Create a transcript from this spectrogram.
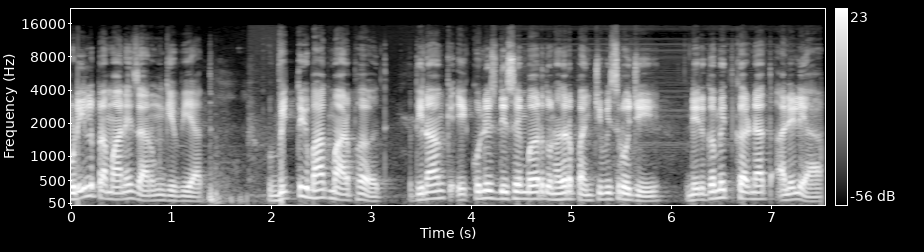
पुढीलप्रमाणे जाणून घेऊयात. वित्त विभागमार्फत दिनांक एकोणीस डिसेंबर दोन हजार पंचवीस रोजी निर्गमित करण्यात आलेल्या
